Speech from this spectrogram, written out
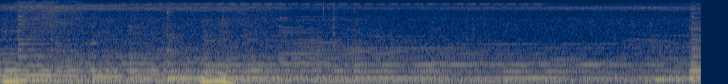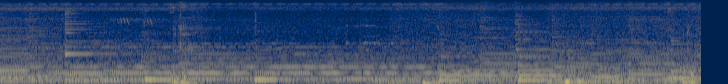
hmm. Hmm. Aduh. Aduh.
